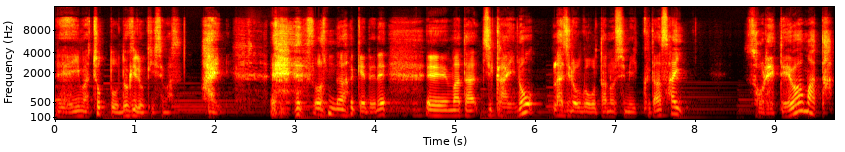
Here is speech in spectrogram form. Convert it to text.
えー、今ちょっとドキドキしてます。はい。えー、そんなわけでね、えー、また次回のラジログをお楽しみください。それではまた。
